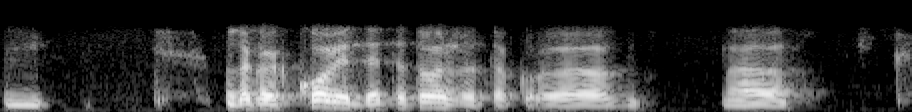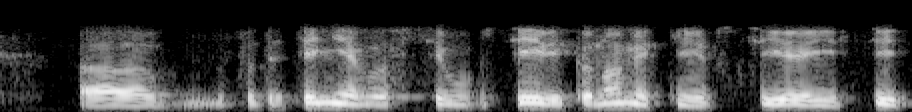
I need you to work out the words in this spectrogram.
ну, такой COVID это тоже такое сотрясение всего, всей экономики, всей, всей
